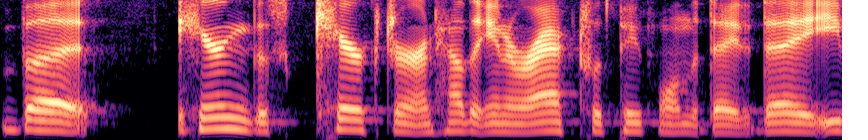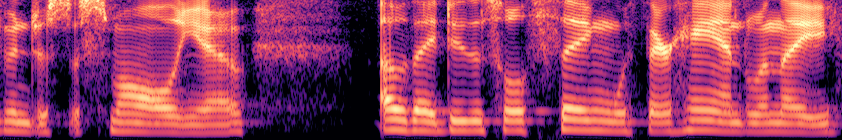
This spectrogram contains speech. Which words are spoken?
but hearing this character and how they interact with people on the day to day, even just a small, you know, oh, they do this little thing with their hand when they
